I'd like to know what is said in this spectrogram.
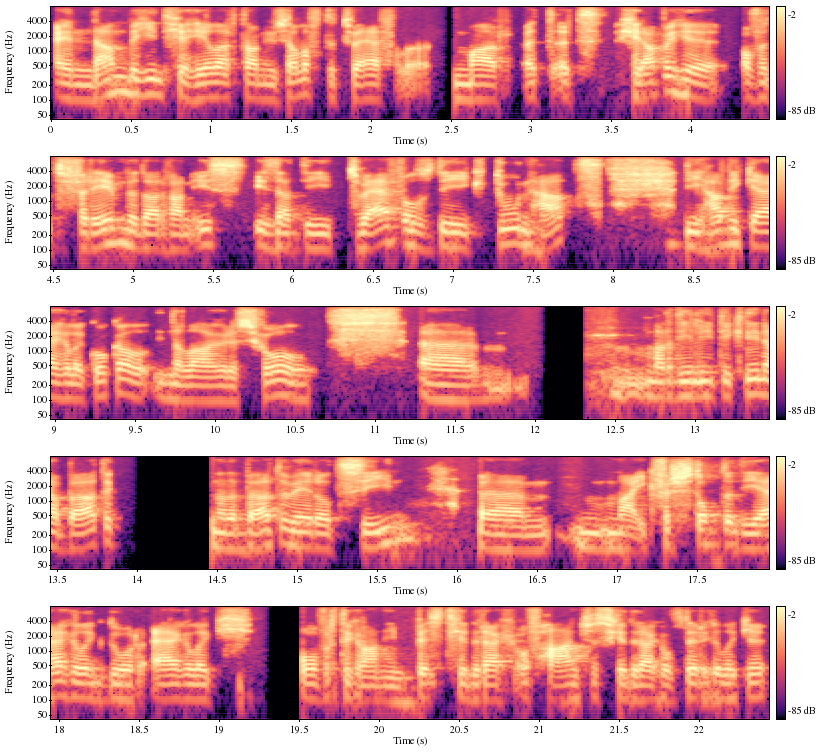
En dan begint je heel hard aan jezelf te twijfelen. Maar het, het grappige of het vreemde daarvan is, is dat die twijfels die ik toen had, die had ik eigenlijk ook al in de lagere school. Um, maar die liet ik niet naar buiten naar de buitenwereld zien. Um, maar ik verstopte die eigenlijk door eigenlijk over te gaan in pestgedrag of haantjesgedrag of dergelijke.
